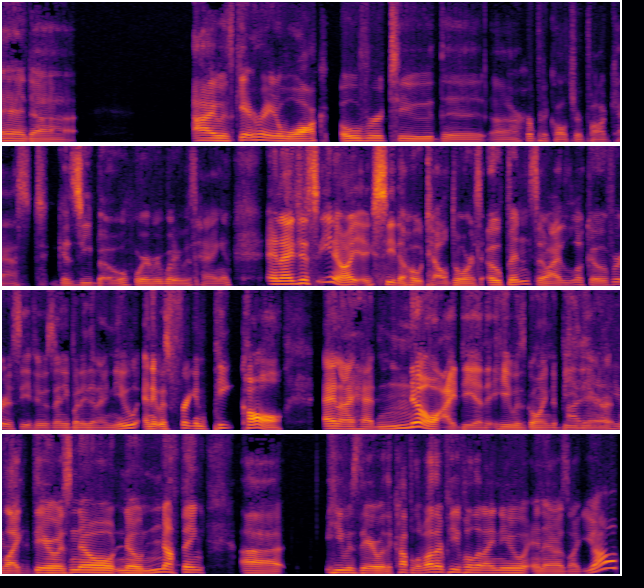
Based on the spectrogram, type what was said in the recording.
And uh I was getting ready to walk over to the uh, herpetoculture podcast gazebo where everybody was hanging, and I just, you know, I, I see the hotel doors open, so I look over to see if it was anybody that I knew, and it was friggin' Pete Call, and I had no idea that he was going to be I didn't know there. was Like be there was no, no, nothing. Uh, he was there with a couple of other people that I knew, and I was like, "Y'all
